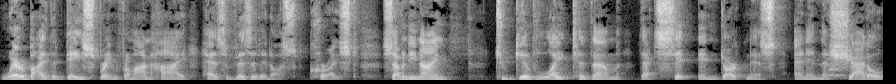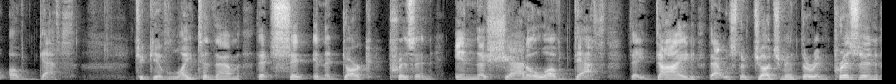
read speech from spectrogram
whereby the day spring from on high has visited us, Christ. 79, to give light to them that sit in darkness and in the shadow of death to give light to them that sit in the dark prison in the shadow of death. They died. That was their judgment. They're in prison.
